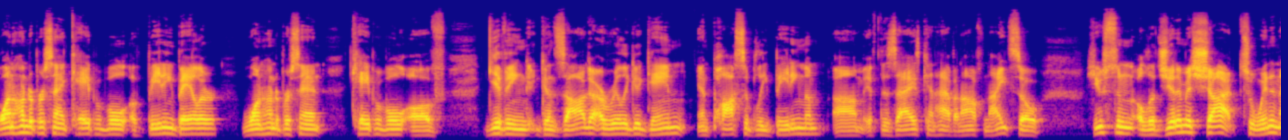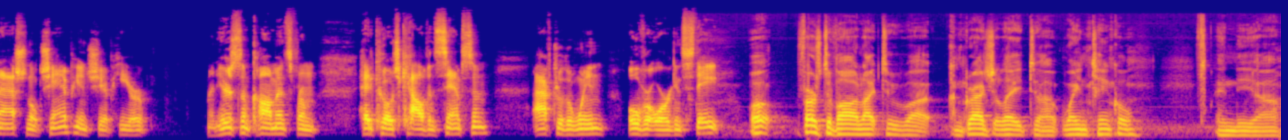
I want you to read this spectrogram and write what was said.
100% capable of beating Baylor, 100% capable of giving Gonzaga a really good game and possibly beating them um, if the Zags can have an off night. So, Houston, a legitimate shot to win a national championship here. And here's some comments from head coach Kelvin Sampson after the win over Oregon State. Well, first of all, I'd like to uh, congratulate uh, Wayne Tinkle and the uh,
